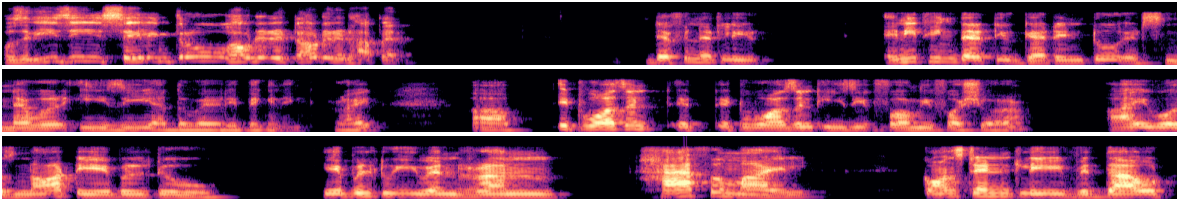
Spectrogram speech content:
Was it easy sailing through? How did it How did it happen? Definitely anything that you get into it's never easy at the very beginning right uh, it wasn't it, it wasn't easy for me for sure i was not able to able to even run half a mile constantly without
